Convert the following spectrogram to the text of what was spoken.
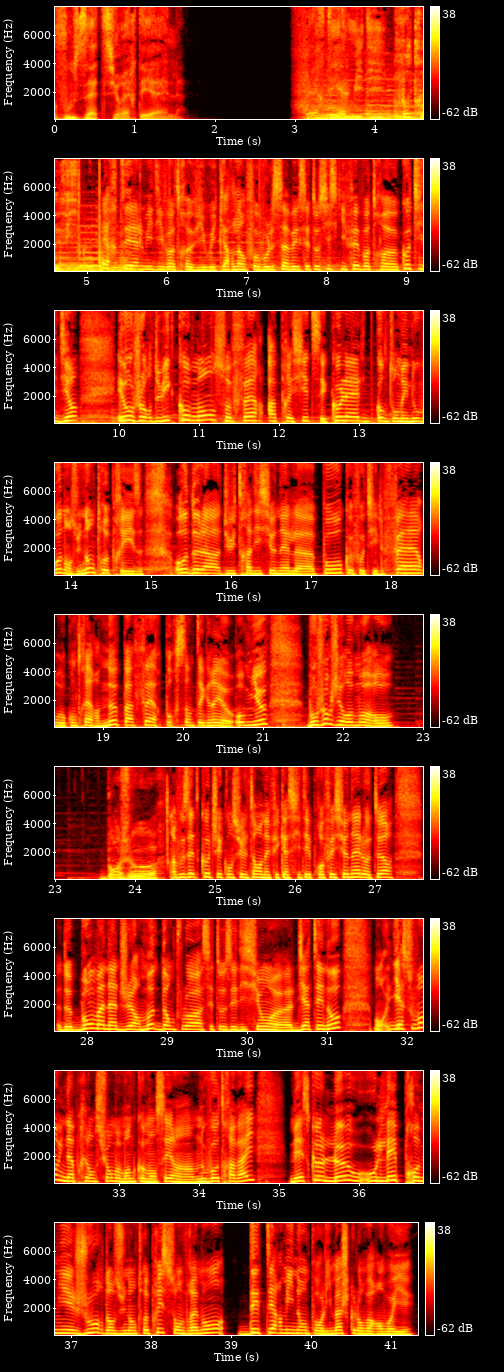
vous êtes sur RTL. RTL Midi. Votre vie. RTL Midi, votre vie, oui, car l'info, vous le savez, c'est aussi ce qui fait votre quotidien. Et aujourd'hui, comment se faire apprécier de ses collègues quand on est nouveau dans une entreprise? Au-delà du traditionnel pot, que faut-il faire ou au contraire ne pas faire pour s'intégrer au mieux? Bonjour Jérôme Moreau. Bonjour. Vous êtes coach et consultant en efficacité professionnelle, auteur de Bon Manager, mode d'emploi, c'est aux éditions euh, Diathéno. Bon, il y a souvent une appréhension au moment de commencer un nouveau travail, mais est-ce que le ou les premiers jours dans une entreprise sont vraiment déterminants pour l'image que l'on va renvoyer?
